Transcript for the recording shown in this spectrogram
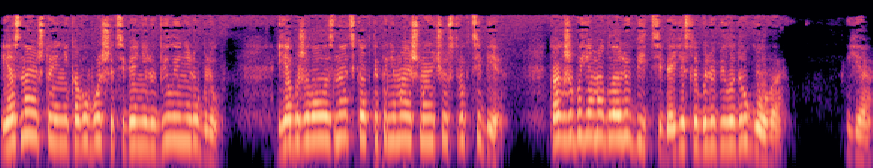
Я знаю, что я никого больше тебя не любила и не люблю. Я бы желала знать, как ты понимаешь мое чувство к тебе. Как же бы я могла любить тебя, если бы любила другого? Я.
